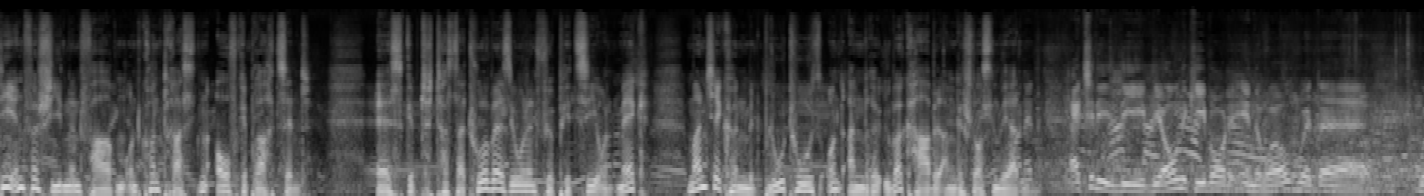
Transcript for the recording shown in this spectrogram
die in verschiedenen Farben und Kontrasten aufgebracht sind. Es gibt Tastaturversionen für PC und Mac, manche können mit Bluetooth und andere über Kabel angeschlossen werden. Actually, the the only keyboard in the world with uh,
